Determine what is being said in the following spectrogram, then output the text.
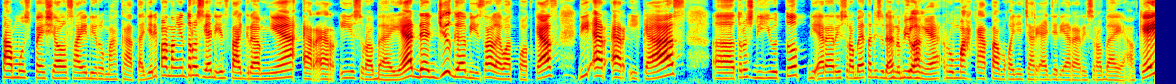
tamu spesial saya di rumah kata. Jadi pantengin terus ya di Instagramnya RRI Surabaya dan juga bisa lewat podcast di RRI Kas uh, terus di YouTube di RRI Surabaya tadi sudah anda bilang ya rumah kata pokoknya cari aja di RRI Surabaya, oke? Okay?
